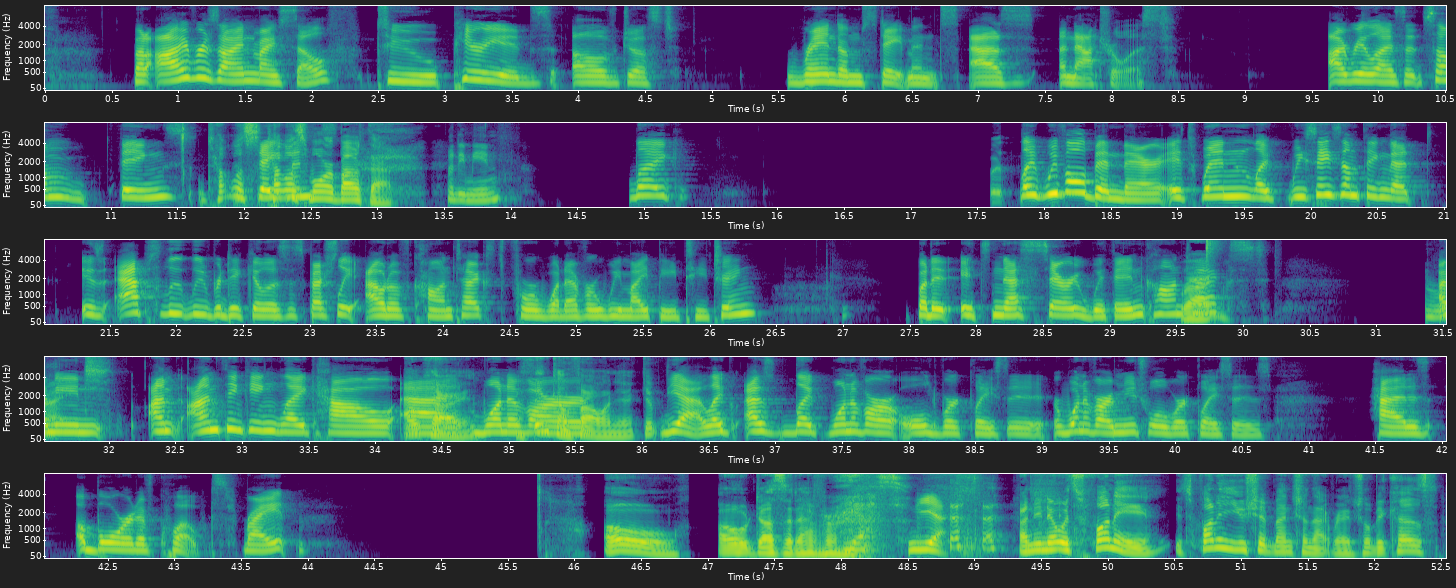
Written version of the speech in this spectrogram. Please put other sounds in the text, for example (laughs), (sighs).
but I resigned myself to periods of just random statements as a naturalist. I realize that some things Tell us tell us more about that. What do you mean? like like we've all been there it's when like we say something that is absolutely ridiculous especially out of context for whatever we might be teaching but it, it's necessary within context i mean i'm i'm thinking like how at Okay. one of I think our I'm following you. Yep. yeah like as like one of our old workplaces or one of our mutual workplaces has a board of quotes right Oh, oh, does it ever? yes. (laughs) yes And you know, it's funny. It's funny you should mention that, Rachel, because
